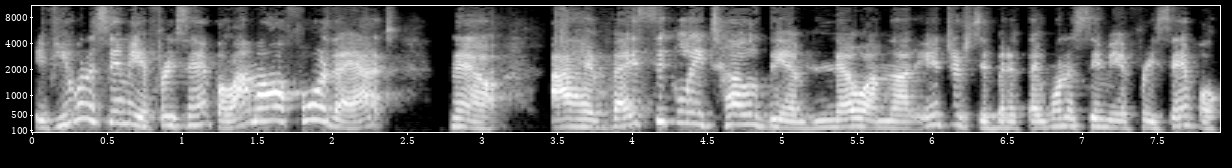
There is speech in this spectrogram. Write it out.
if you want to send me a free sample, I'm all for that. Now, I have basically told them, no, I'm not interested. But if they want to send me a free sample,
